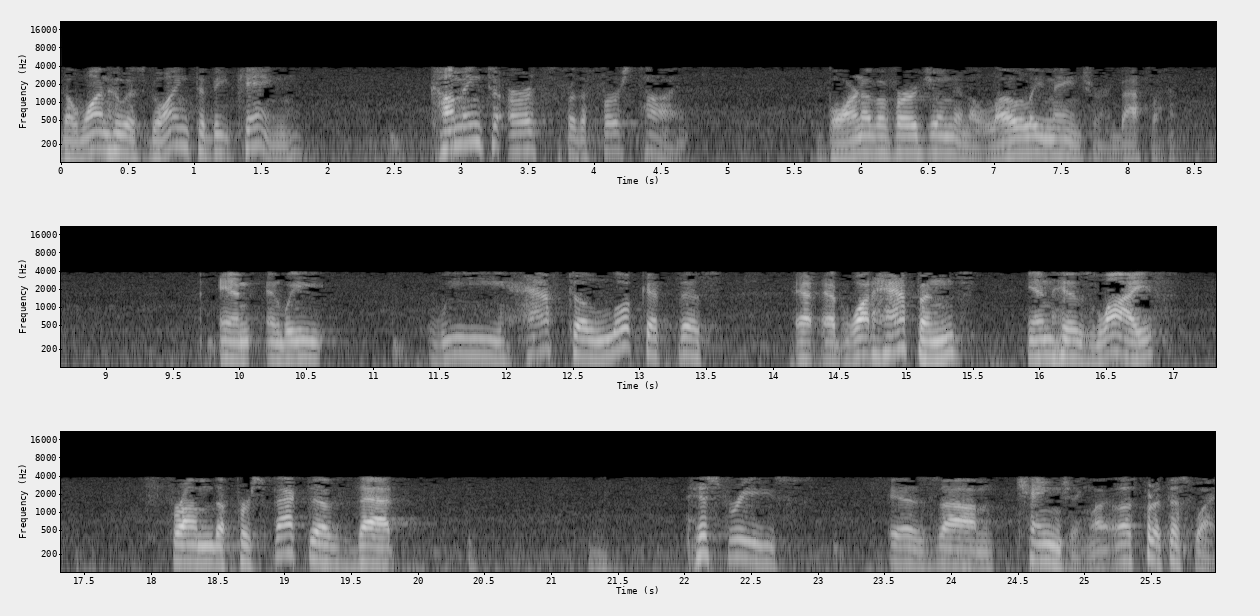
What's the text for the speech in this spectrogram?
the one who is going to be king, coming to earth for the first time, born of a virgin in a lowly manger in Bethlehem. And and we we have to look at this, at, at what happens in his life from the perspective that history is um, changing. Let's put it this way.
